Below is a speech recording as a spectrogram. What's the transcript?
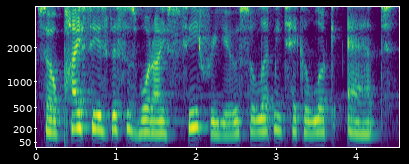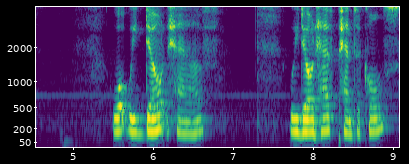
So, Pisces, this is what I see for you. So, let me take a look at what we don't have we don't have pentacles,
